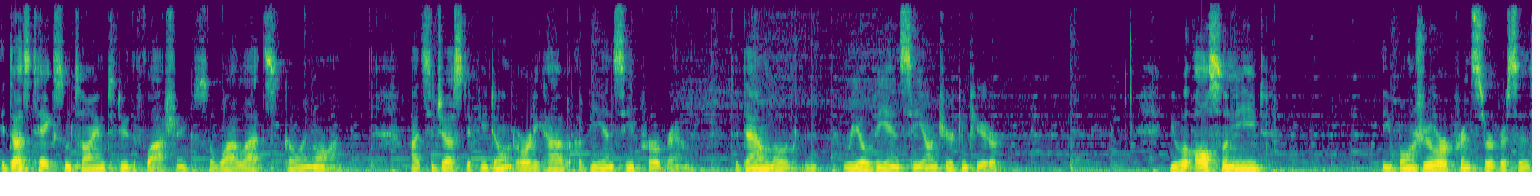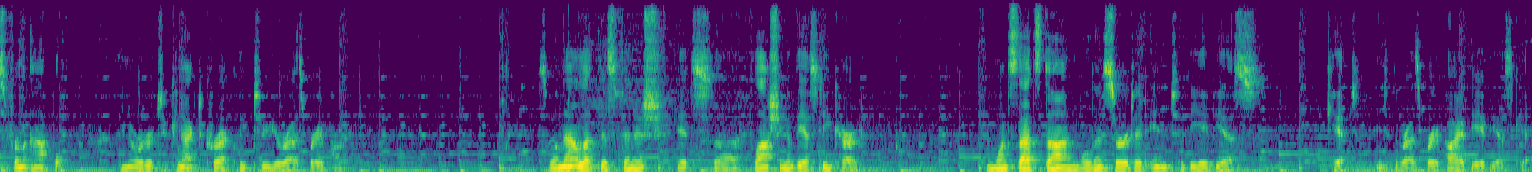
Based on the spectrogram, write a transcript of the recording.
It does take some time to do the flashing, so while that's going on, I'd suggest if you don't already have a VNC program to download Real VNC onto your computer. You will also need the Bonjour print services from Apple in order to connect correctly to your Raspberry Pi. So we'll now let this finish its uh, flashing of the SD card. And once that's done, we'll insert it into the AVS kit, into the Raspberry Pi of the AVS kit.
